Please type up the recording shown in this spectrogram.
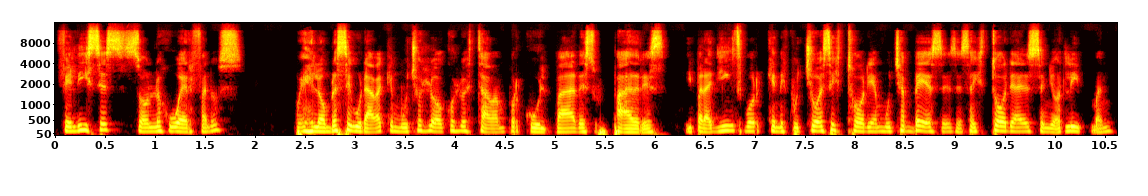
felices son los huérfanos, pues el hombre aseguraba que muchos locos lo estaban por culpa de sus padres, y para Ginsburg, quien escuchó esa historia muchas veces, esa historia del señor Lippmann,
